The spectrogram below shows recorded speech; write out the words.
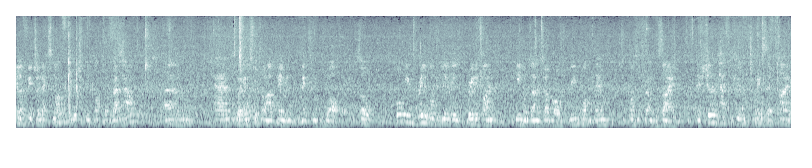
killer feature next month, which we can't talk about now. Um, and we're going to switch on our payment next month as well. So what we really want to do is redefine email designer's job role. We want them to concentrate on design. They shouldn't have to waste their time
